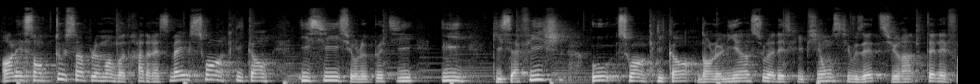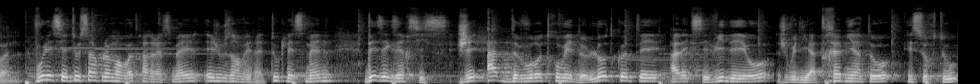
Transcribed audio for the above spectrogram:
en laissant tout simplement votre adresse mail soit en cliquant ici sur le petit i qui s'affiche ou soit en cliquant dans le lien sous la description si vous êtes sur un téléphone. Vous laissez tout simplement votre adresse mail et je vous enverrai toutes les semaines des exercices. J'ai hâte de vous retrouver de l'autre côté avec ces vidéos. Je vous dis à très bientôt et surtout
